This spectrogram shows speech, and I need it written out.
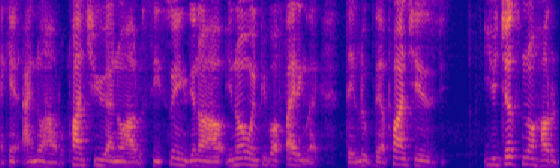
I can I know how to punch you. I know how to see swings. You know how you know when people are fighting, like they loop their punches. You just know how to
